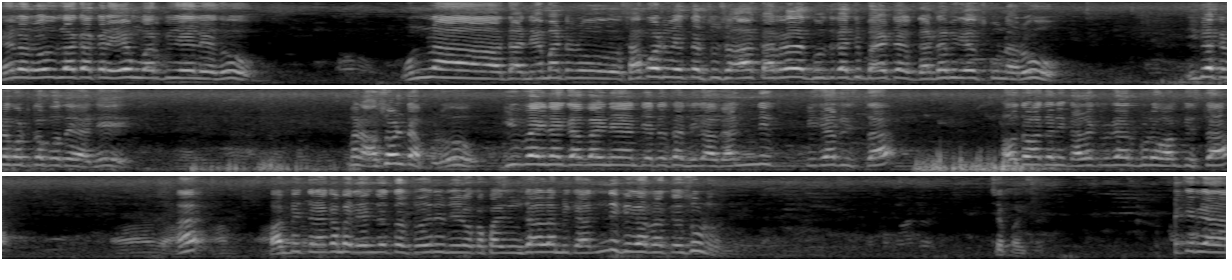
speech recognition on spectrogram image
నెల రోజులాగా దాకా అక్కడ ఏం వర్క్ చేయలేదు. ఉన్న దాన్ని ఏమంటారు సపోర్ట్ వేస్తారు చూసి ఆ కర్ర గుంతుకొచ్చి బయట గడ్డ మీద వేసుకున్నారు. ఇవి ఎక్కడ కొట్టుకపోతాయని. మరి అసొంటప్పుడు ఇవైనా గవ్వైనాయి అని చెప్పేసి నీకు అవన్నీ ఫిగర్లు ఇస్తా. అవసరమైతే నీ కలెక్టర్ గారు కూడా పంపిస్తా. పంపించినాక మరి ఏం చేస్తారు స్టోరీ నేను ఒక పది నిమిషాల్లో మీకు అన్ని ఫిగర్లు వచ్చే చూడు. చెప్పండి సార్. చెప్పారు కదా.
